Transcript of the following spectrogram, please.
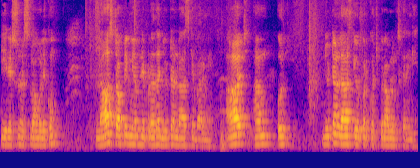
टी स्टूडेंट लास्ट टॉपिक में हमने पढ़ा था न्यूटन लॉस के बारे में। आज हम उस न्यूटन लॉस के ऊपर कुछ प्रॉब्लम्स करेंगे।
